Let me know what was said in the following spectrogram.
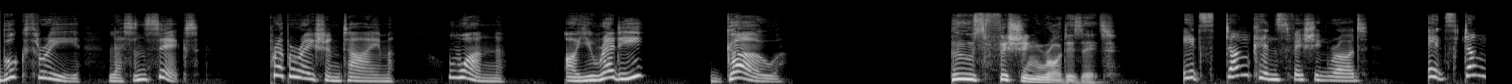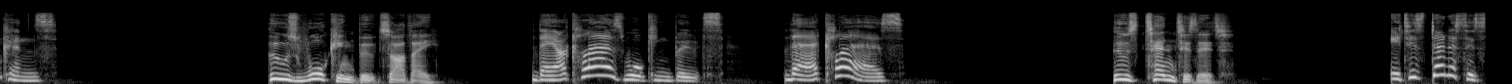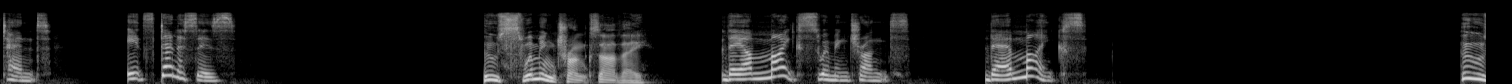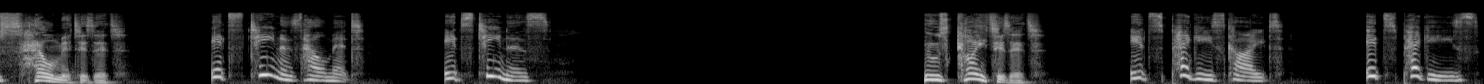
Book 3, Lesson 6. Preparation time. 1. Are you ready? Go! Whose fishing rod is it? It's Duncan's fishing rod. It's Duncan's. Whose walking boots are they? They are Claire's walking boots. They're Claire's. Whose tent is it? It is Dennis's tent. It's Dennis's. Whose swimming trunks are they? They are Mike's swimming trunks. They're Mike's. Whose helmet is it? It's Tina's helmet. It's Tina's. Whose kite is it? It's Peggy's kite. It's Peggy's.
